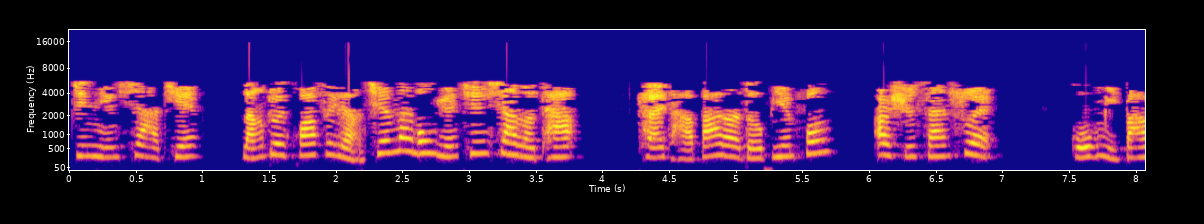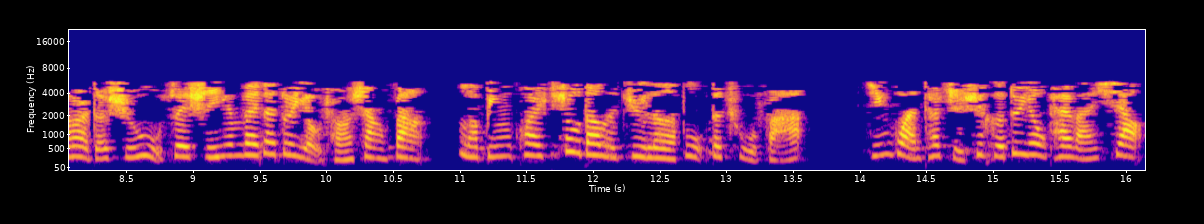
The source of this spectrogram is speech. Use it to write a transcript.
今年夏天，狼队花费两千万欧元签下了他。开塔巴尔德边锋，二十三岁。国米巴尔德十五岁时因为在队友床上放了冰块，受到了俱乐部的处罚。尽管他只是和队友开玩笑。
